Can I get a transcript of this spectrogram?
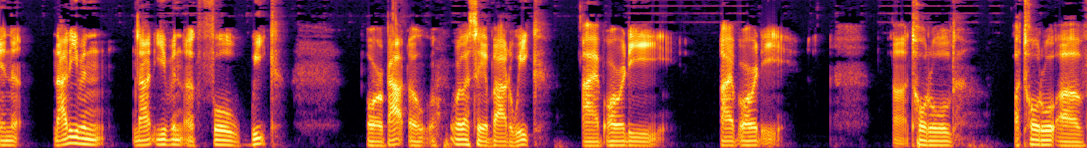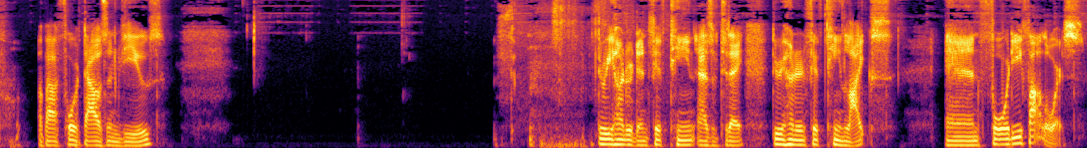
in not even not even a full week or about oh or let's say about a week i've already i've already uh, totaled a total of about 4000 views. 315 as of today 315 likes and 40 followers.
